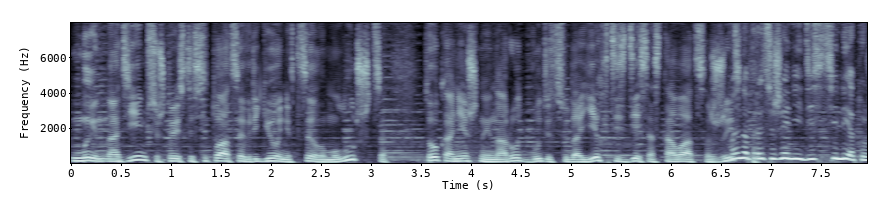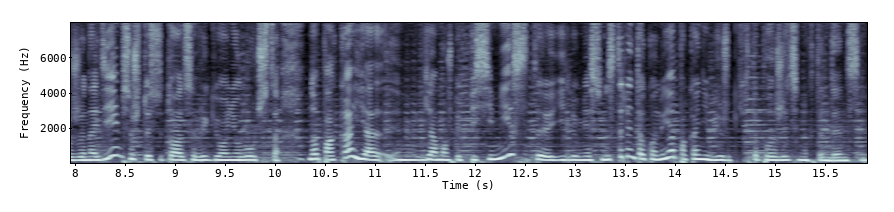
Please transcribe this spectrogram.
мы надеемся, что если ситуация в регионе в целом улучшится, то, конечно, и народ будет сюда ехать и здесь оставаться, жить. Мы на протяжении 10 лет уже надеемся, что ситуация в регионе улучшится, но пока я, я может быть, пессимист, э, или у меня сегодня настроение такое, но я пока не вижу каких-то положительных тенденций.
